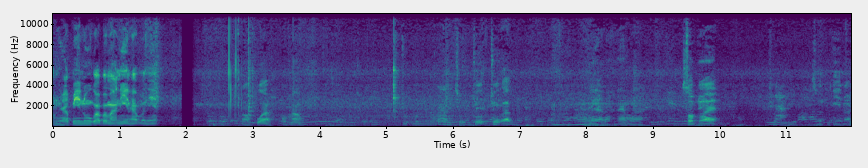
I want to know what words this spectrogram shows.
นี่ครับเมนูก็ประมาณนี้นะครับวันนี้ขอคั่วของเราจุกจุกจุกจุกครับ อื้อเนี่ยหน้ามือสดด้วยสดดีเนาะ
